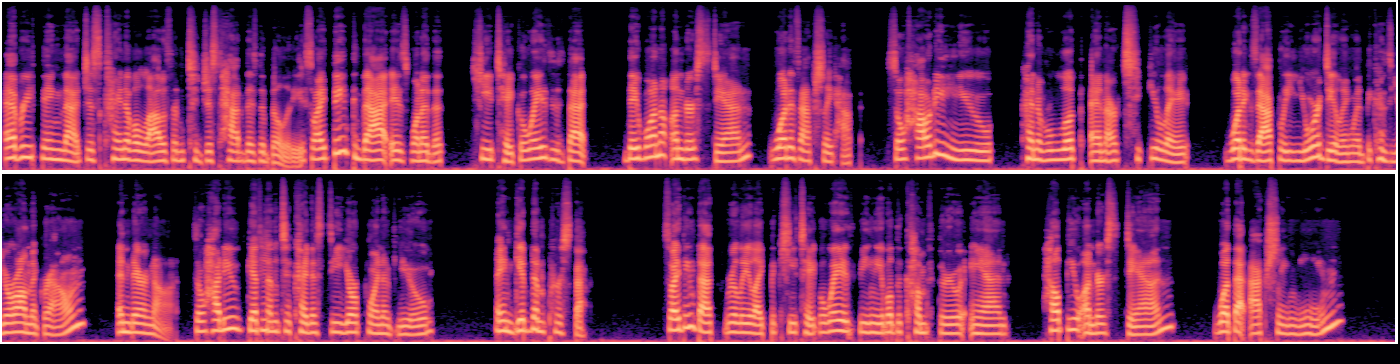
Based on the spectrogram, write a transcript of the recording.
everything that just kind of allows them to just have visibility. So I think that is one of the key takeaways is that they want to understand what is actually happening. So, how do you kind of look and articulate what exactly you're dealing with because you're on the ground and they're not? So, how do you get them mm-hmm. to kind of see your point of view and give them perspective? So, I think that's really like the key takeaway is being able to come through and help you understand what that actually means.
